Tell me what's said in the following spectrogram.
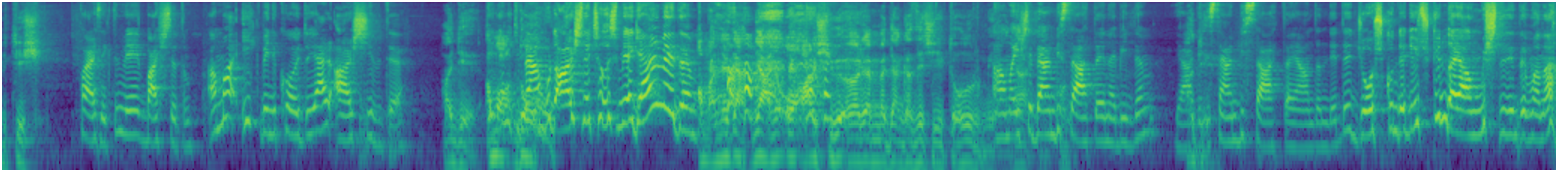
Müthiş. Paris'e gittim ve başladım. Ama ilk beni koyduğu yer arşivdi. Hadi ama Dedim ki doğru. ben burada arşivde çalışmaya gelmedim. Ama neden? Yani o arşivi öğrenmeden gazetecilikte olur mu? Yani? Ama işte ben bir saat dayanabildim. Ya Hadi. dedi sen bir saat dayandın dedi. Coşkun dedi üç gün dayanmıştı dedi bana.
